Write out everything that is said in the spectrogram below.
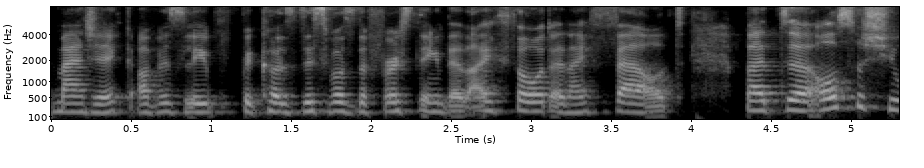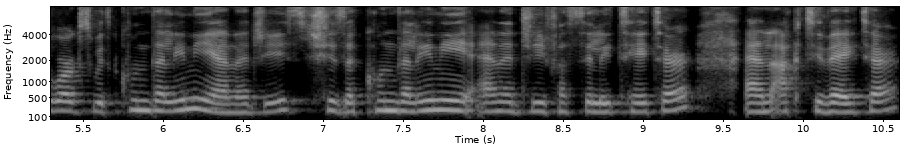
magic, obviously, because this was the first thing that I thought and I felt. But uh, also, she works with Kundalini energies. She's a Kundalini energy facilitator and activator.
